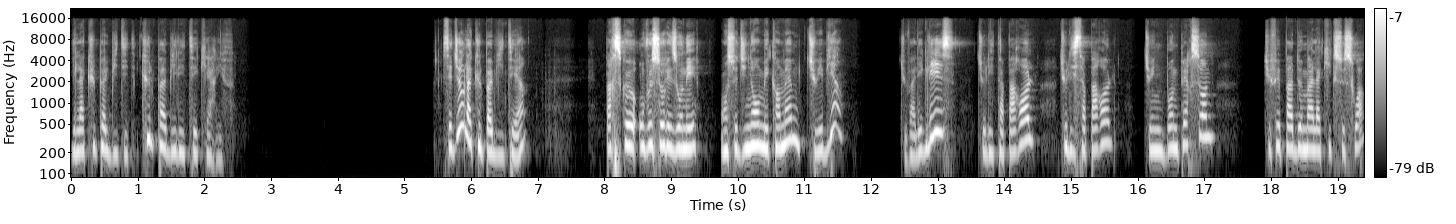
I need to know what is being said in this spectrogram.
Il y a la culpabilité, qui arrive. C'est dur la culpabilité, hein? Parce qu'on veut se raisonner. On se dit non, mais quand même, tu es bien. Tu vas à l'église, tu lis ta parole, tu lis sa parole, tu es une bonne personne, tu fais pas de mal à qui que ce soit.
